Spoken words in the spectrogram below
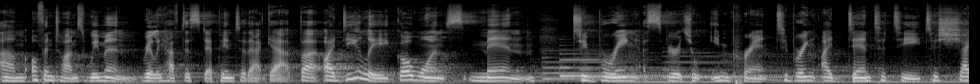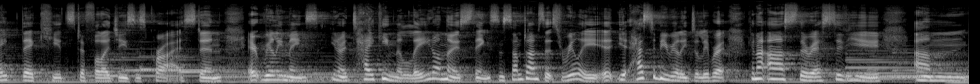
um, oftentimes women really have to step into that gap. But ideally god wants men to bring a spiritual imprint to bring identity to shape their kids to follow jesus christ. And it really means you know taking the lead on those things. And sometimes it's really it, it has to be really deliberate. Can i ask the rest of you um,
